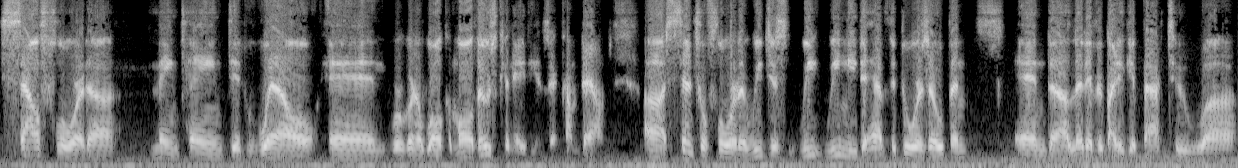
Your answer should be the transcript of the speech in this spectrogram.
South Florida maintained, did well, and we're going to welcome all those Canadians that come down. Uh, Central Florida, we just we, we need to have the doors open and uh, let everybody get back to, uh,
